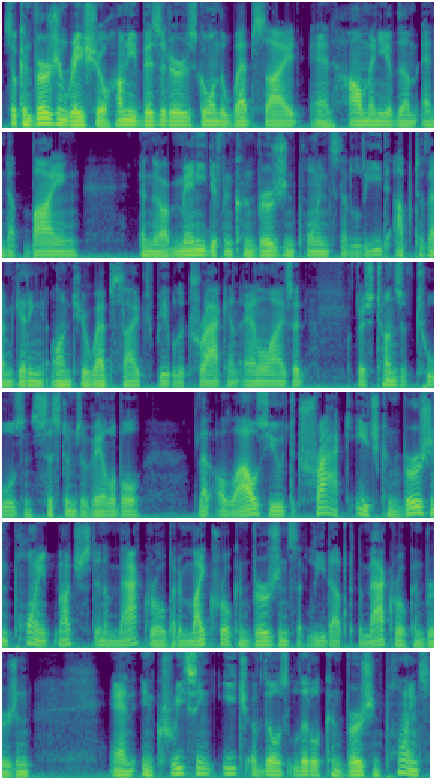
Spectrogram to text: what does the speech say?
So conversion ratio, how many visitors go on the website and how many of them end up buying. And there are many different conversion points that lead up to them getting onto your website to be able to track and analyze it. There's tons of tools and systems available that allows you to track each conversion point, not just in a macro, but in micro conversions that lead up to the macro conversion and increasing each of those little conversion points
